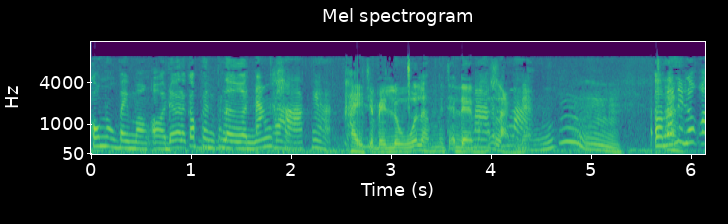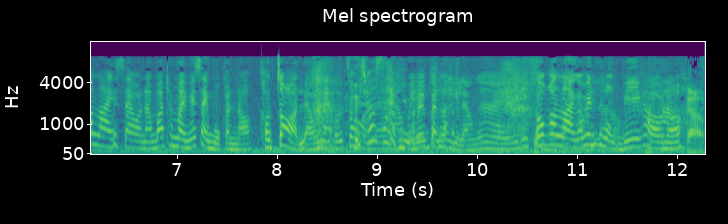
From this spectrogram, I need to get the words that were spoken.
ก้มลงไปมองออเดอร์ แล้วก็เพลินๆนั่งพักเนี่ยใครจะไปรู้ล่ะมันจะเดินมามาข้างหลัข้างงหเนี่ลัยงอืมเออแล้วในโลกออนไลน์แซวนะว่าทำไมไม่ใส่หมวกกันน็อกเขาจอดแล้วไงเขาจอดถ้าใส่อยู่แล้วไม่เป็นไรขี่แล้วไงไม่ได้ขี่โลกออนไลน์ก็เป็นห่วงพี่เขาเนาะครับ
